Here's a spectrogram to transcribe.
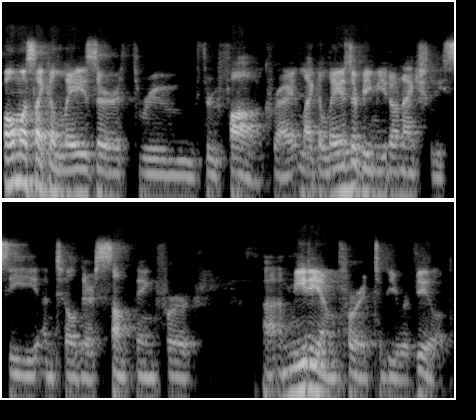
almost like a laser through through fog, right? Like a laser beam you don't actually see until there's something for a medium for it to be revealed.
